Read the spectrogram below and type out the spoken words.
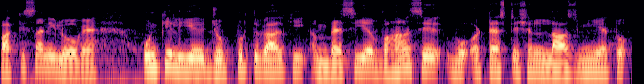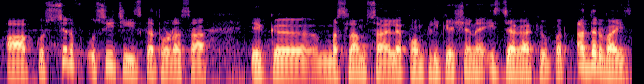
पाकिस्तानी लोग हैं उनके लिए जो पुर्तगाल की अम्बेसी है, वहाँ से वो अटेस्टेशन लाजमी है। तो आपको सिर्फ़ उसी चीज़ का थोड़ा सा एक मसला, मसाइल है कॉम्प्लिकेशन है इस जगह के ऊपर। अदरवाइज़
